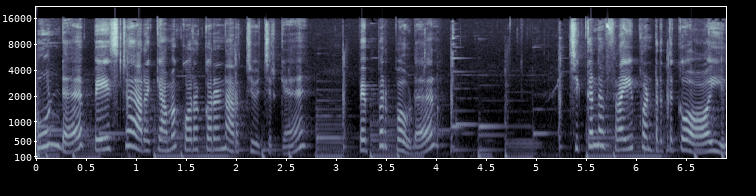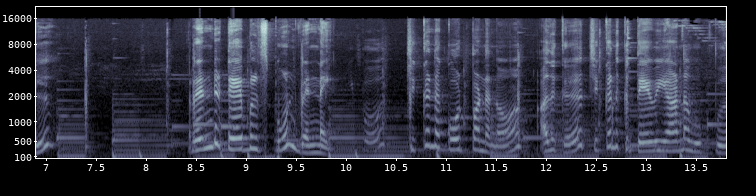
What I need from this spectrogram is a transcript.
பூண்டை பேஸ்ட்டை அரைக்காமல் குறை குறைன்னு அரைச்சி வச்சுருக்கேன். பெப்பர் பவுடர் சிக்கனை ஃப்ரை பண்ணுறதுக்கு ஆயில் ரெண்டு டேபிள் ஸ்பூன் வெண்ணெய். இப்போது சிக்கனை கோட் பண்ணணும். அதுக்கு சிக்கனுக்கு தேவையான உப்பு.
